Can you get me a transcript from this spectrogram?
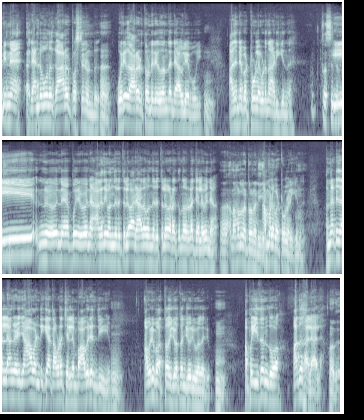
പിന്നെ രണ്ട് മൂന്ന് കാറ് ട്രസ്റ്റിനുണ്ട് ഒരു കാർ എടുത്തോണ്ട് രഘുവന്തൻ രാവിലെ പോയി. അതിന്റെ പെട്രോൾ എവിടുന്നാണ് അടിക്കുന്നത് ഈ പിന്നെ പിന്നെ അഗതി മന്ദിരത്തിലോ അനാഥ മന്ദിരത്തിലോ കിടക്കുന്നവരുടെ ചെലവിന് നമ്മൾ പെട്രോൾ അടിക്കും നമ്മൾ പെട്രോൾ അടിക്കുന്നത് എന്നിട്ട് ഇതെല്ലാം കഴിഞ്ഞ് ആ വണ്ടിക്കകത്ത് അവിടെ ചെല്ലുമ്പോൾ അവരെന്ത് ചെയ്യും? അവർ പത്തോ ഇരുപത്തഞ്ചോ രൂപ തരും. അപ്പം ഇതെന്തുവാ? അത് ഹലാല. അതെ.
